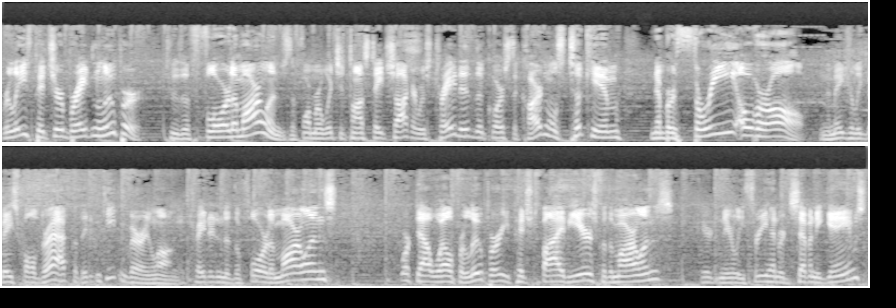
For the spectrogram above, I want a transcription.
relief pitcher Braden Looper to the Florida Marlins. The former Wichita State Shocker was traded. Of course, the Cardinals took him number three overall in the Major League Baseball draft, but they didn't keep him very long. They traded into the Florida Marlins. Worked out well for Looper. He pitched five years for the Marlins, appeared in nearly 370 games,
